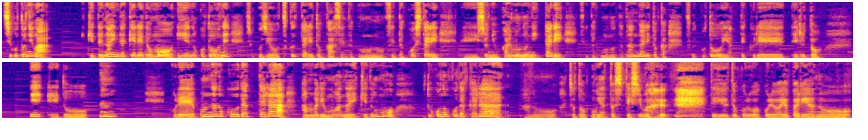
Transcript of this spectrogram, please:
仕事には行けてないんだけれども、家のことをね、食事を作ったりとか、洗濯物、洗濯をしたり、えー、一緒にお買い物に行ったり、洗濯物を畳んだりとか、そういうことをやってくれてると。で、えっ、ー、と、これ、女の子だったらあんまり思わないけども、男の子だから、あの、ちょっともやっとしてしまう っていうところは、これはやっぱりあの、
